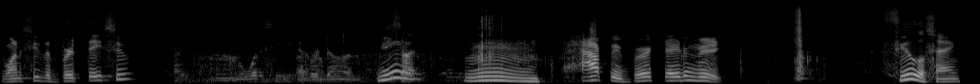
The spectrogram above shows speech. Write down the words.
You want to see the birthday suit? What has he ever done? Mmm. mmm, happy birthday to me. Fugelsang,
